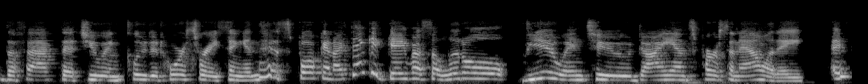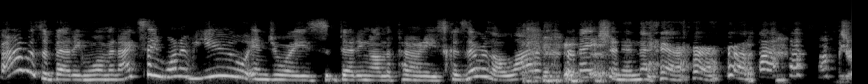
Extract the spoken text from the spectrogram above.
the fact that you included horse racing in this book, and I think it gave us a little view into Diane's personality. If I was a betting woman, I'd say one of you enjoys betting on the ponies because there was a lot of information in there. I think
